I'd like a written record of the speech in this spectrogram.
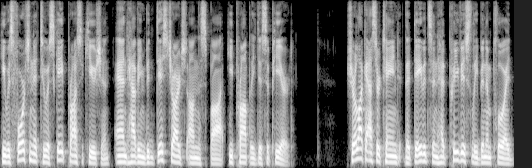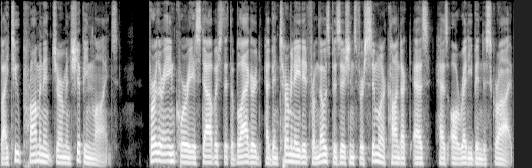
He was fortunate to escape prosecution, and having been discharged on the spot, he promptly disappeared. Sherlock ascertained that Davidson had previously been employed by two prominent German shipping lines. Further inquiry established that the blackguard had been terminated from those positions for similar conduct as has already been described.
